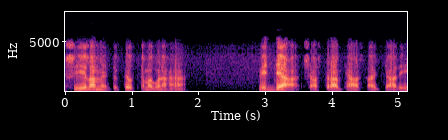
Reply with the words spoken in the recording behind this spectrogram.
शीलम् इत्युक्ते उत्तमगुणः, विद्या, शास्त्राभ्यासः इत्यादि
